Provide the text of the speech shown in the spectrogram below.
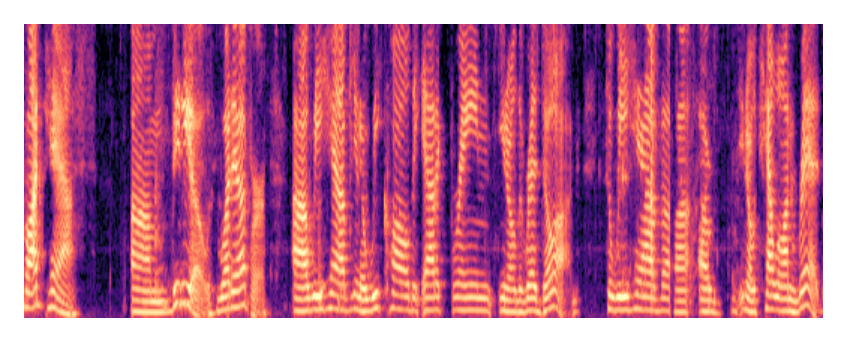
podcasts, um, videos, whatever. Uh, we have, you know, we call the addict brain, you know, the red dog. So we have a, a you know, tell on red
